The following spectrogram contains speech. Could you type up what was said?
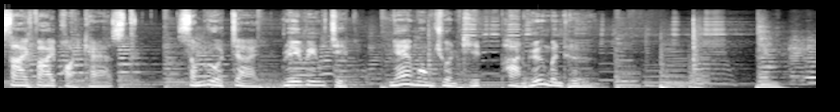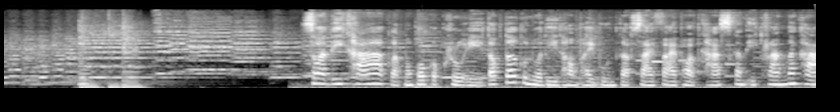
s i ไฟพอดแคสต์สำรวจใจ รีวิวจิต แง่มุมชวนคิดผ่านเรื่องบันเทิงสวัสดีค่ะ กลับมาพบกับครูเอดรกุลวดีทองไพบุญกับ s ายไฟพอดแคสต์กันอีกครั้งนะคะ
